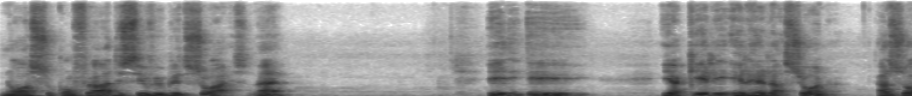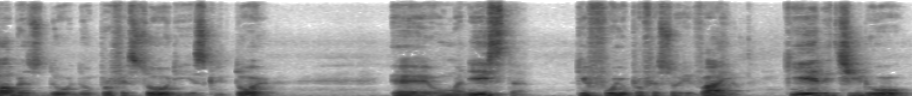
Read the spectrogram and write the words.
nosso confrade Silvio Brito Soares, né? E, e, e aqui ele, ele relaciona as obras do, do professor e escritor é, humanista, que foi o professor Rivaio, que ele tirou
